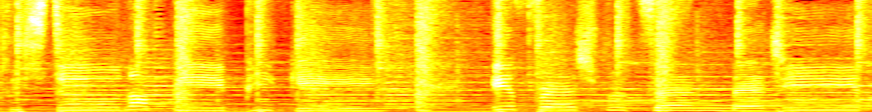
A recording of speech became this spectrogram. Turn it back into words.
please do not be picky. Eat fresh fruits and vegetables.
